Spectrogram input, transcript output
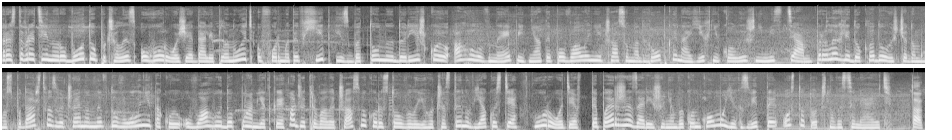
Реставраційну роботу почали з огорожі. Далі планують оформити вхід із бетонною доріжкою, а головне підняти повалені часом надгробки на їхні колишні місця. Прилеглі до кладовища домогосподарства, звичайно, не вдоволені такою увагою до пам'ятки, адже тривалий час використовували його частину в якості городів. Тепер же за рішенням виконкому їх звідти остаточно виселяють. Так,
